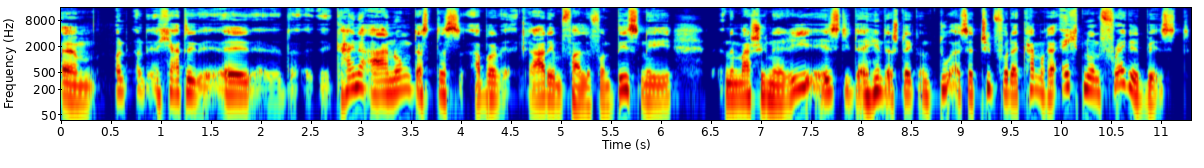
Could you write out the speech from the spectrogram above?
Ähm, und, und ich hatte äh, keine Ahnung, dass das aber gerade im Falle von Disney eine Maschinerie ist, die dahinter steckt und du als der Typ vor der Kamera echt nur ein Fraggle bist,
